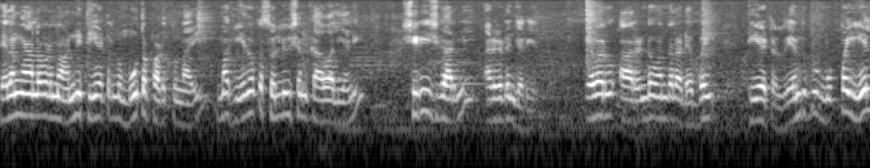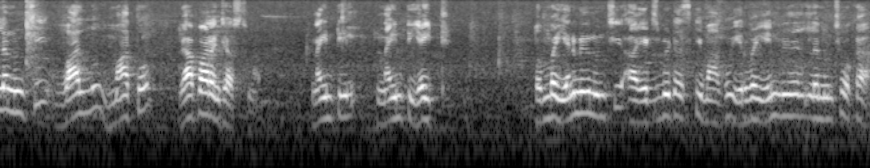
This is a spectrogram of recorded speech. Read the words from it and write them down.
తెలంగాణలో కూడా మేము అన్ని థియేటర్లు మూత పడుతున్నాయి. మాకు ఏదో ఒక సొల్యూషన్ కావాలి అని శిరీష్ గారిని అడగడం జరిగింది. ఎవరు ఆ రెండు వందల డెబ్బై థియేటర్లు? ఎందుకు ముప్పై ఏళ్ళ నుంచి వాళ్ళు మాతో వ్యాపారం చేస్తున్నారు. నైన్టీన్ నైంటీ ఎయిట్ తొంభై ఎనిమిది నుంచి ఆ ఎగ్జిబిటర్స్కి మాకు ఇరవై ఎనిమిదిల నుంచి ఒక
